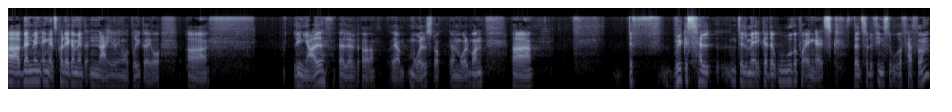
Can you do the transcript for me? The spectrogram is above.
Uh, men min engelskkollega mente nei, vi må bruke jo uh, linjal, eller uh, ja, målestokk, en målbånd. Uh, det brukes til og med ikke det ordet på engelsk. Det, så det finnes det ordet 'fathom',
